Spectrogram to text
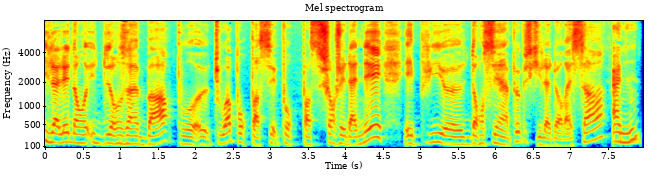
il allait dans dans un bar pour euh, tu vois pour passer pour pas changer d'année et puis euh, danser un peu puisqu'il adorait ça. Annie,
